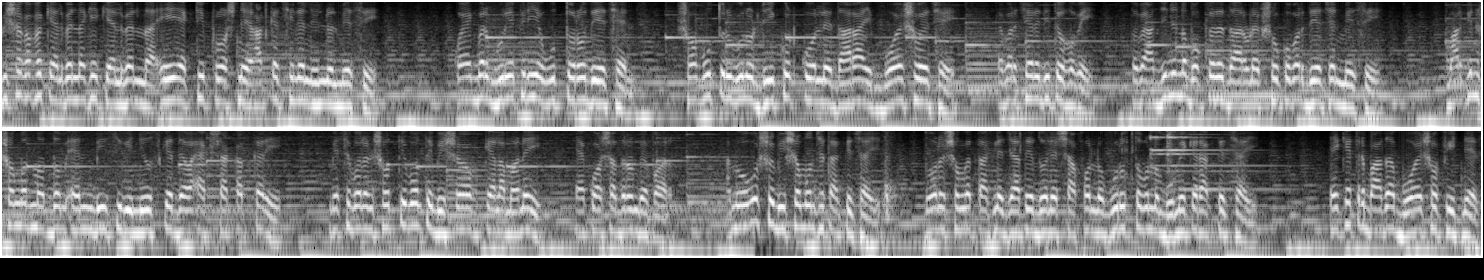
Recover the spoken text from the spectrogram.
বিশ্বকাপে খেলবেন নাকি খেলবেন না, এই একটি প্রশ্নে আটকা ছিলেন লিওনেল মেসি। কয়েকবার ঘুরে ফিরিয়ে উত্তরও দিয়েছেন। সব উত্তরগুলো ডিকোড করলে দাঁড়ায়, বয়স হয়েছে, এবার ছেড়ে দিতে হবে। তবে আর্জেন্টিনা ভক্তদের দারুণ এক সুখবর দিয়েছেন মেসি। মার্কিন সংবাদ মাধ্যম এনবিসিবি নিউজকে দেওয়া এক সাক্ষাৎকারে মেসি বলেন, সত্যি বলতে বিশ্বকাপ খেলা মানেই এক অসাধারণ ব্যাপার। আমি অবশ্যই বিশ্বমঞ্চে থাকতে চাই। দলের সঙ্গে থাকলে জাতীয় দলের সাফল্য গুরুত্বপূর্ণ ভূমিকা রাখতে চাই। এক্ষেত্রে বাধা বয়স ও ফিটনেস।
